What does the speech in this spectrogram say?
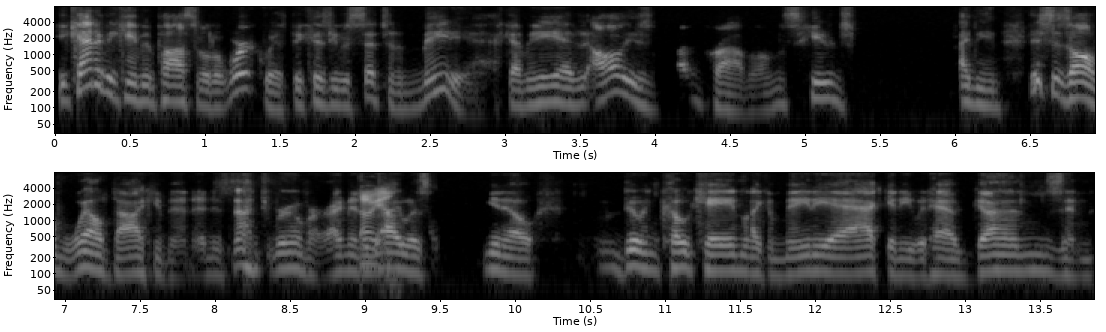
he kind of became impossible to work with because he was such a maniac. I mean, he had all these drug problems, huge. I mean, this is all well documented. It's not rumor. I mean, Oh, the yeah. guy was, you know, doing cocaine like a maniac, and he would have guns. And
